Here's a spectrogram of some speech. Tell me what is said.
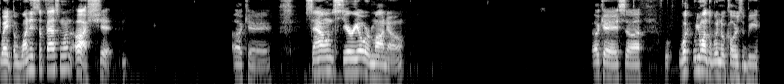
Wait, the one is the fast one? Oh, shit. Okay. Sound, stereo, or mono? Okay, so, uh, what, what do you want the window colors to be?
